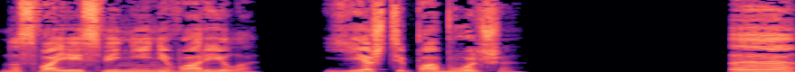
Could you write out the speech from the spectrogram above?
На своей свинине варила. Ешьте побольше. э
